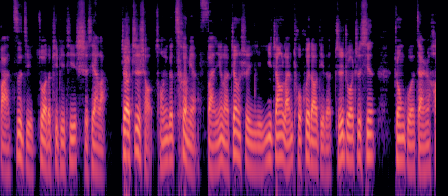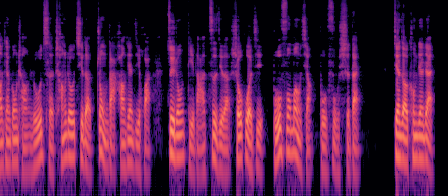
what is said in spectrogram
把自己做的 PPT 实现了。”这至少从一个侧面反映了，正是以一张蓝图绘到底的执着之心，中国载人航天工程如此长周期的重大航天计划。最终抵达自己的收获季，不负梦想，不负时代。建造空间站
